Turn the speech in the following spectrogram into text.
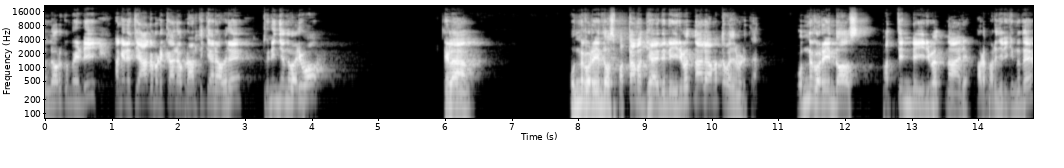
എല്ലാവർക്കും വേണ്ടി അങ്ങനെ ത്യാഗമെടുക്കാനോ പ്രാർത്ഥിക്കാനോ അവർ തുനിഞ്ഞെന്ന് വരുമോ നിങ്ങൾ ഒന്ന് കൊറിയന്തോസ് പത്താം അധ്യായത്തിന്റെ ഇരുപത്തിനാലാമത്തെ വചനം എടുത്താൽ. ഒന്ന് കൊറിയന്തോസ് പത്തിന്റെ ഇരുപത്തിനാല്. അവിടെ പറഞ്ഞിരിക്കുന്നത്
